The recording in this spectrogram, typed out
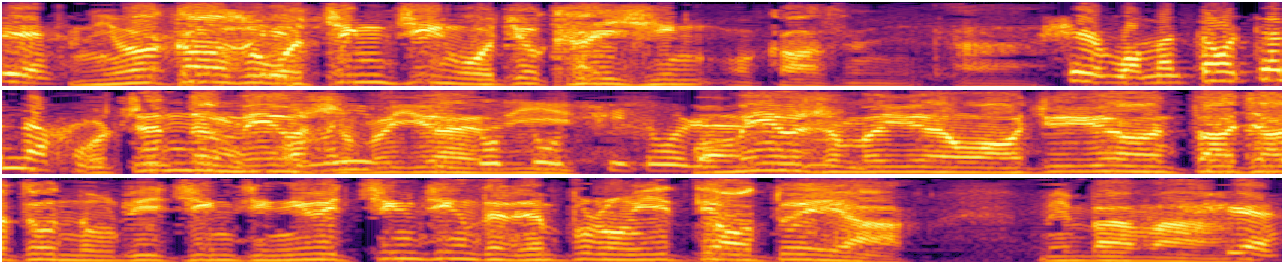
是你们告诉我精进，我就开心。我告诉你啊，是，我们都真的很我真的没有什么愿力我没有什么愿望，就愿望大家都努力精进，因为精进的人不容易掉队呀、明白吗？是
